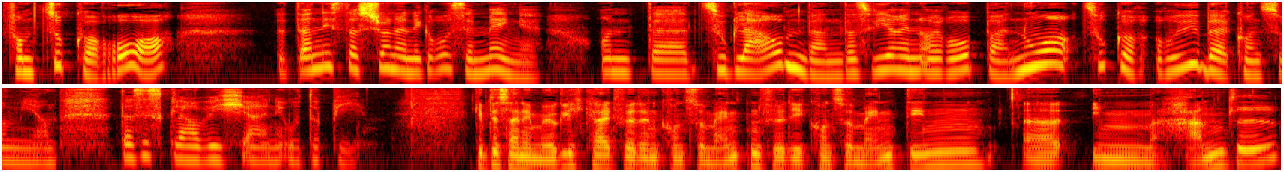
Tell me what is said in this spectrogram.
vom Zuckerrohr, dann ist das schon eine große Menge. Und äh, zu glauben dann, dass wir in Europa nur Zuckerrübe konsumieren, das ist, glaube ich, eine Utopie. Gibt es eine Möglichkeit für den Konsumenten, für die Konsumentin äh, im Handel,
